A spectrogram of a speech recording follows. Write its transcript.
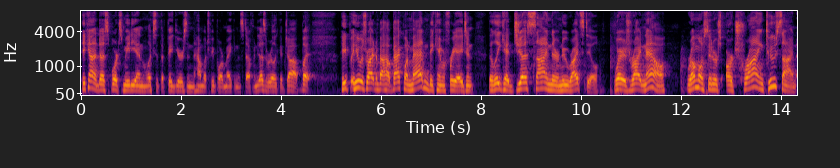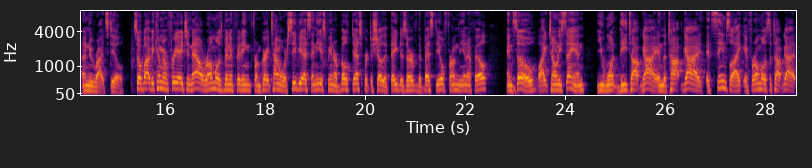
he kind of does sports media and looks at the figures and how much people are making and stuff, and he does a really good job. But he he was writing about how back when Madden became a free agent, the league had just signed their new rights deal, whereas right now. Romo Sooners are trying to sign a new rights deal. So by becoming a free agent now, Romo is benefiting from great timing where CBS and ESPN are both desperate to show that they deserve the best deal from the NFL. And so, like Tony's saying, you want the top guy. And the top guy, it seems like if Romo's the top guy,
